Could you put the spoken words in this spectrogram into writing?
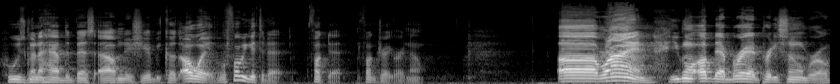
Who's gonna have the best album this year? Because oh wait, before we get to that, fuck that, fuck Drake right now. Uh, Ryan, you gonna up that bread pretty soon, bro.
